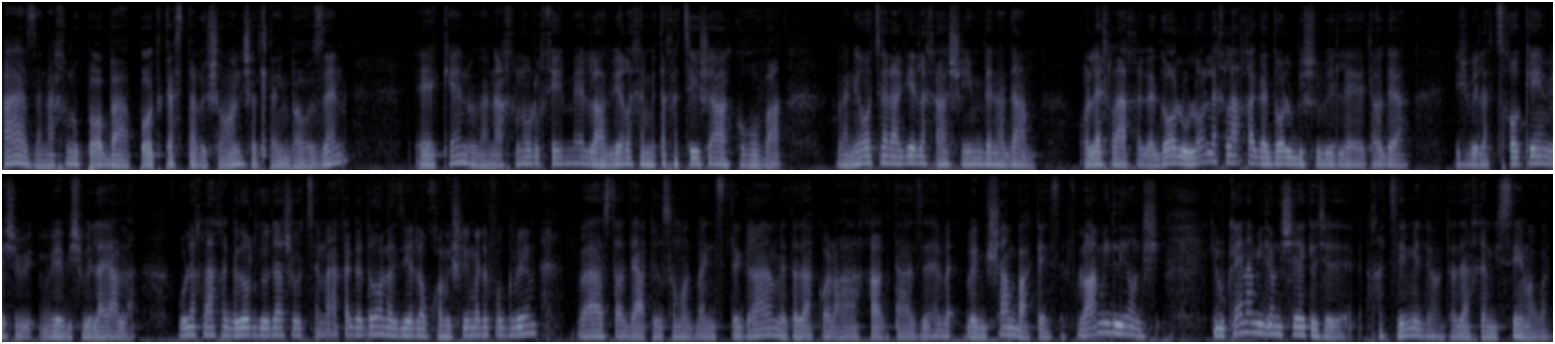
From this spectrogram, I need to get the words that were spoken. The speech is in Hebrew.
אז אנחנו פה בפודקאסט הראשון של טעים באוזן. אה, כן, ואנחנו הולכים אה, להעביר לכם את החצי שעה הקרובה. ואני רוצה להגיד לך שאם בן אדם הולך לאח הגדול, הוא לא הולך לאח הגדול בשביל, אה, אתה יודע, בשביל הצחוקים ושב... ובשביל היאללה. הוא הולך לאח הגדול כי הוא יודע שהוא יוצא מהאח הגדול, אז יהיה לו 50 אלף עוקבים, ואז אתה יודע, פרסומות באינסטגרם, ואתה יודע, כל החרטא הזה, ו... ומשם בא הכסף. לא המיליון, ש... כאילו כן המיליון שקל, שזה חצי מיליון, אתה יודע, אחרי מיסים, אבל...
